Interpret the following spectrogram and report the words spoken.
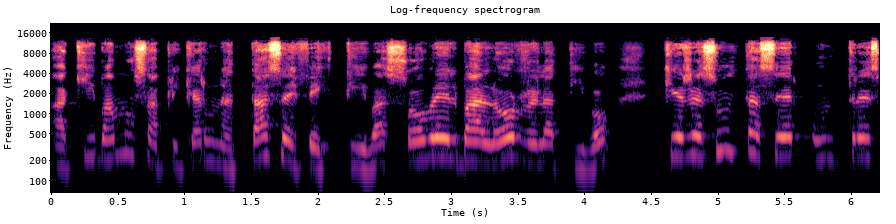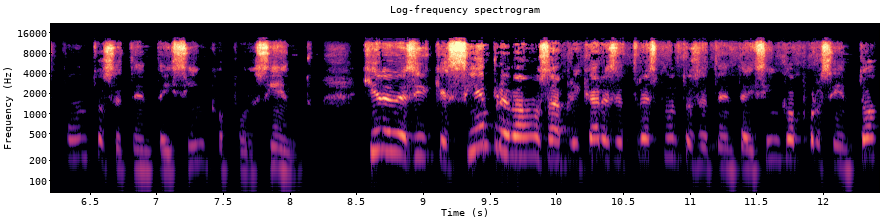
aquí vamos a aplicar una tasa efectiva sobre el valor relativo que resulta ser un 3.75%. Quiere decir que siempre vamos a aplicar ese 3.75%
